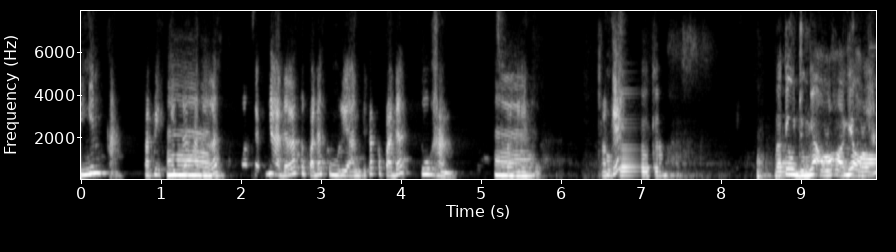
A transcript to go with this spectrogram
inginkan. Tapi kita Hmm. adalah konsepnya adalah kepada kemuliaan kita kepada Tuhan. Seperti Hmm. itu. Oke? Oke, oke. Berarti ujungnya Allah lagi, Allah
